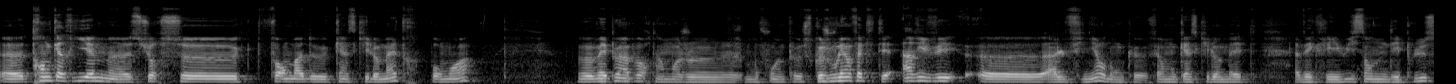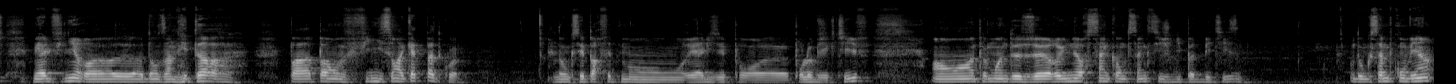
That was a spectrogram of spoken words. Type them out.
Euh, 34e sur ce format de 15 km pour moi. Euh, mais peu importe, hein, moi je, m'en fous un peu. Ce que je voulais en fait c'était arriver euh, à le finir, donc euh, faire mon 15 km avec les 800 D+, mais à le finir dans un état, pas, en finissant à quatre pattes quoi. Donc c'est parfaitement réalisé pour, l'objectif. En un peu moins de 2 heures, 1h55 si je dis pas de bêtises. Donc ça me convient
